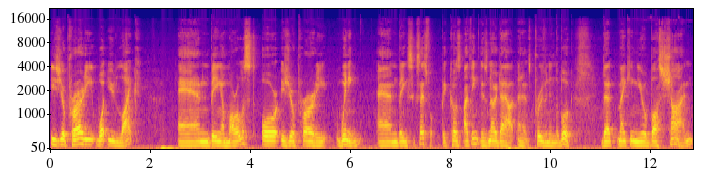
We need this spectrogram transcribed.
is your priority what you like and being a moralist, or is your priority winning and being successful? Because I think there's no doubt, and it's proven in the book, that making your boss shine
